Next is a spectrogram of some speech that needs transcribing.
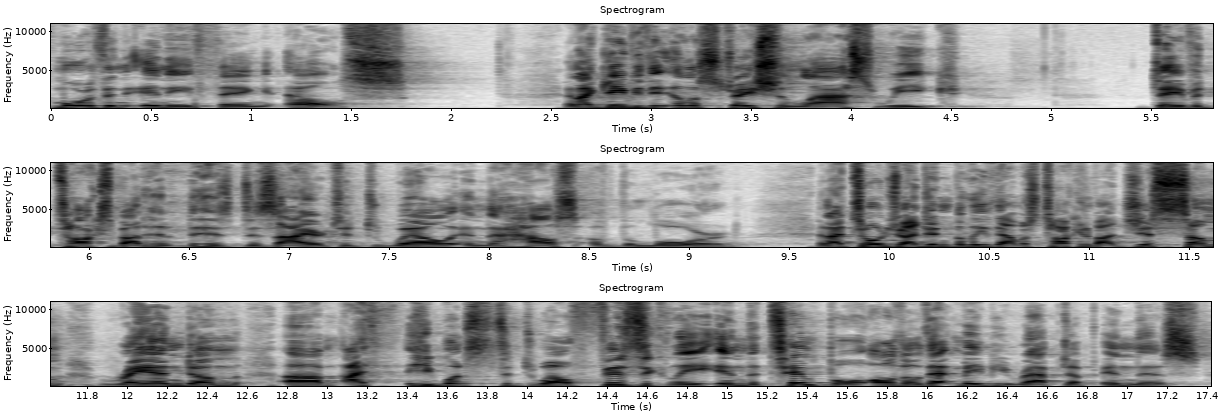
more than anything else. And I gave you the illustration last week David talks about his, desire to dwell in the house of the Lord. And I told you I didn't believe that was talking about just some random, um, I, he wants to dwell physically in the temple, although that may be wrapped up in this.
